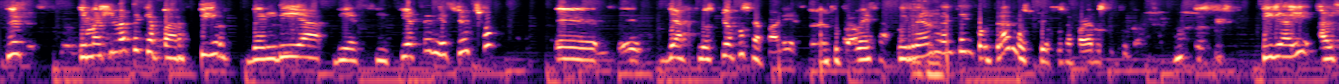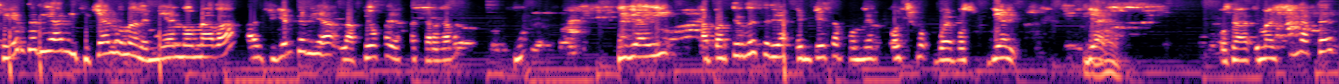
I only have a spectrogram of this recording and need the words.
Entonces, imagínate que a partir del día 17, 18, eh, eh, ya, los piojos se aparecen en tu cabeza y realmente encontramos piojos apareciendo en tu cabeza. ¿no? Y de ahí, al siguiente día, ni siquiera luna de miel, no nada, al siguiente día la pioja ya está cargada. ¿no? Y de ahí, a partir de ese día, empieza a poner ocho huevos diarios. diarios. O sea, imagínate,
